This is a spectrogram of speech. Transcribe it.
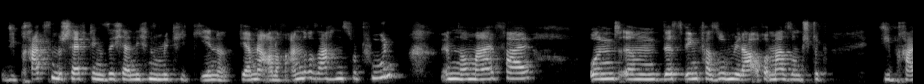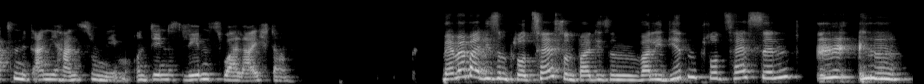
die Praxen beschäftigen sich ja nicht nur mit Hygiene. Die haben ja auch noch andere Sachen zu tun im Normalfall. Und ähm, deswegen versuchen wir da auch immer so ein Stück die Praxen mit an die Hand zu nehmen und denen das Leben zu erleichtern. Wenn wir bei diesem Prozess und bei diesem validierten Prozess sind,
